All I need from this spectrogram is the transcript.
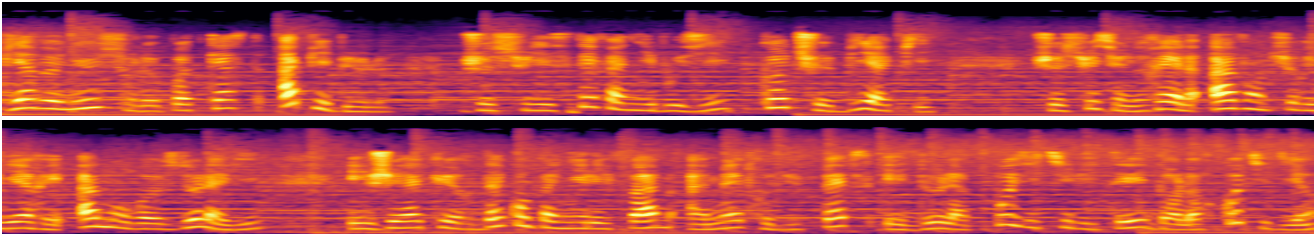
Bienvenue sur le podcast Happy Bull. Je suis Stéphanie Bouzy, coach Be Happy. Je suis une réelle aventurière et amoureuse de la vie et j'ai à cœur d'accompagner les femmes à mettre du peps et de la positivité dans leur quotidien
